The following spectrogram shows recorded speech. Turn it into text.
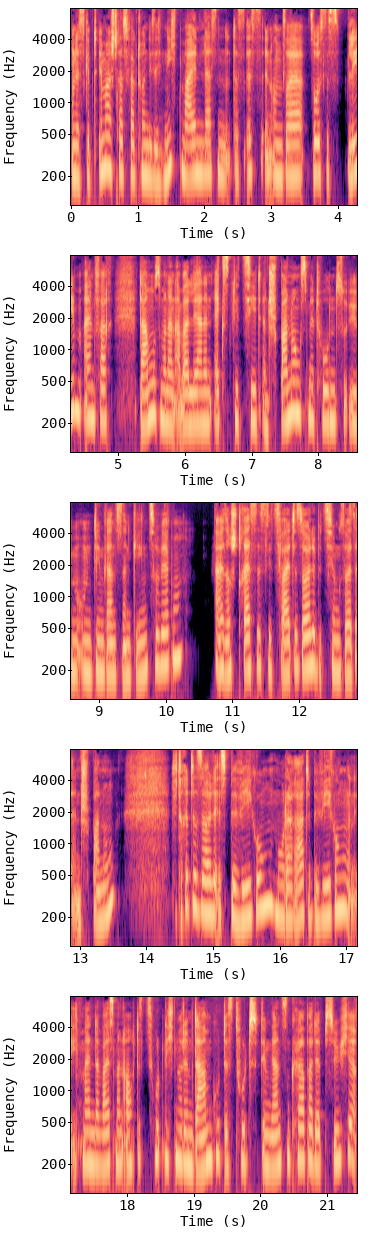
Und es gibt immer Stressfaktoren, die sich nicht meiden lassen. Das ist in unserer, so ist das Leben einfach. Da muss man dann aber lernen, explizit Entspannungsmethoden zu üben, um dem Ganzen entgegenzuwirken. Also Stress ist die zweite Säule beziehungsweise Entspannung. Die dritte Säule ist Bewegung, moderate Bewegung. Ich meine, da weiß man auch, das tut nicht nur dem Darm gut, das tut dem ganzen Körper, der Psyche,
